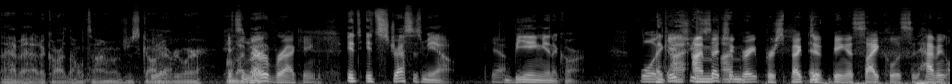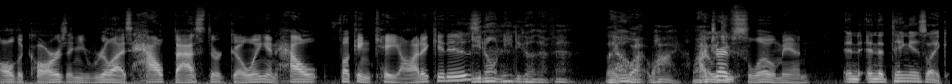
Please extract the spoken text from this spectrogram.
I haven't had a car the whole time. I've just gone Yeah. everywhere. It's nerve wracking. It it stresses me out. Yeah. being in a car. Well, it Like, gives I- you I'm- such a I'm- great perspective being a cyclist and having all the cars, and you realize how fast they're going and how fucking chaotic it is. You don't need to go that fast. Like No. why? Why? Why I would drive you- slow, man. and and the thing is like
